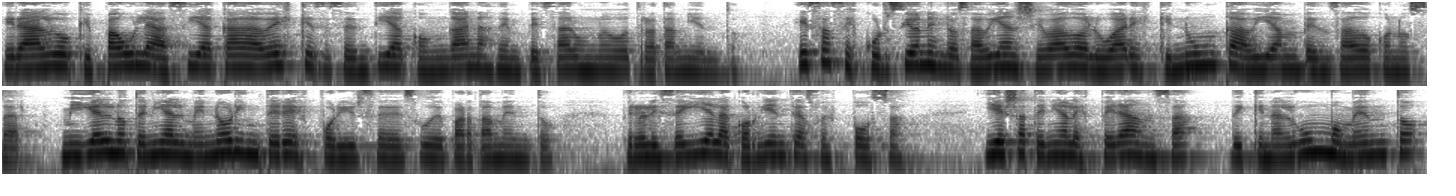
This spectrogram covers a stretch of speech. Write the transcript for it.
era algo que Paula hacía cada vez que se sentía con ganas de empezar un nuevo tratamiento. Esas excursiones los habían llevado a lugares que nunca habían pensado conocer. Miguel no tenía el menor interés por irse de su departamento, pero le seguía la corriente a su esposa, y ella tenía la esperanza de que en algún momento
